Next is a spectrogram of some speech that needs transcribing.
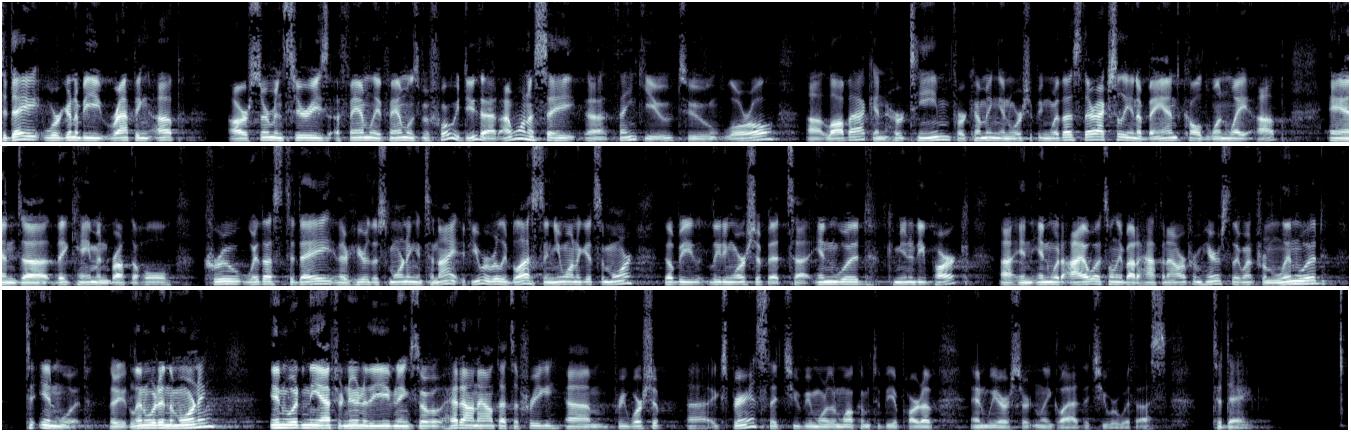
Today, we're going to be wrapping up our sermon series, A Family of Families. Before we do that, I want to say uh, thank you to Laurel uh, and her team for coming and worshiping with us. They're actually in a band called One Way Up, and uh, they came and brought the whole crew with us today. They're here this morning and tonight. If you were really blessed and you want to get some more, they'll be leading worship at uh, Inwood Community Park uh, in Inwood, Iowa. It's only about a half an hour from here, so they went from Linwood to Inwood. They're Linwood in the morning Inwood in the afternoon or the evening. So head on out. That's a free, um, free worship uh, experience that you'd be more than welcome to be a part of. And we are certainly glad that you were with us today.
